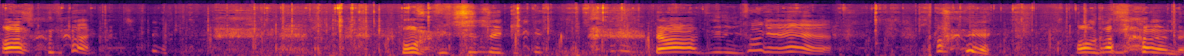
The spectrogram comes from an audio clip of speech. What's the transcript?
아 잠깐만. 어 미친 새끼. 야 눈 이상해. 아니 어 깜짝 놀랐네.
